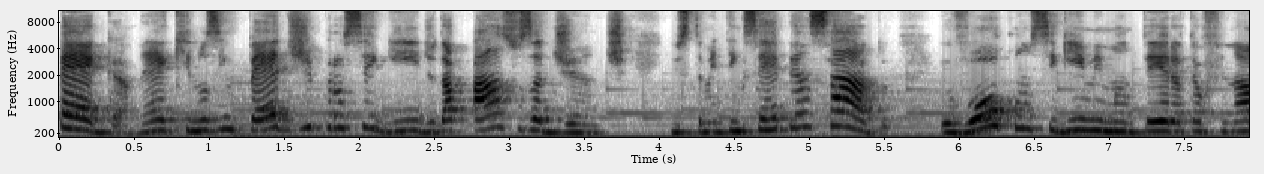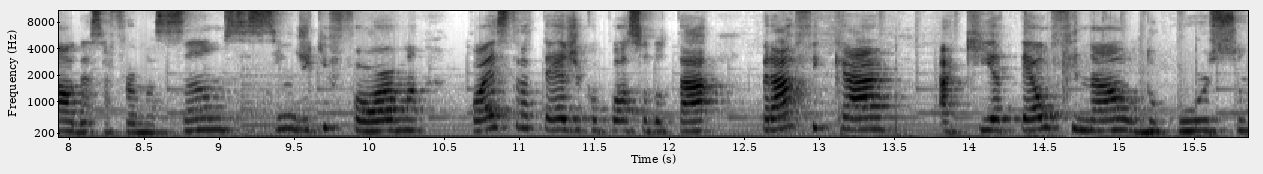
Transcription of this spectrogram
pega, né? Que nos impede de prosseguir, de dar passos adiante. Isso também tem que ser repensado. Eu vou conseguir me manter até o final dessa formação? Se sim, de que forma? Qual a estratégia que eu posso adotar para ficar aqui até o final do curso?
